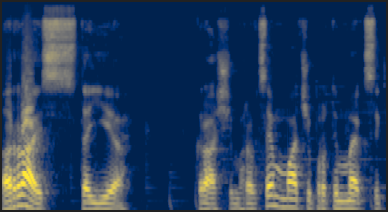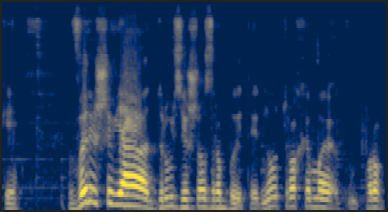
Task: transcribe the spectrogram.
Райс стає кращим гравцем матчі проти Мексики. Вирішив я, друзі, що зробити. Ну, трохи ми про-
